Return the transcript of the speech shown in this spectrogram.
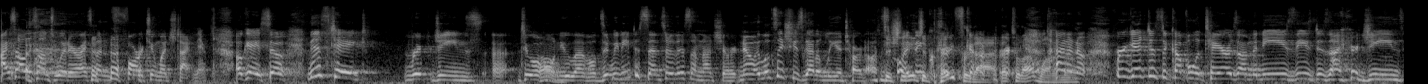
I saw on Twitter. I spent far too much time there. Okay, so this takes ripped jeans uh, to a whole Oh. new level. Did we need to censor this? I'm not sure. No, it looks like she's got a leotard on. Does so she I need to pay for that? That's what I wanna I don't know. know. Forget just a couple of tears on the knees. These designer jeans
